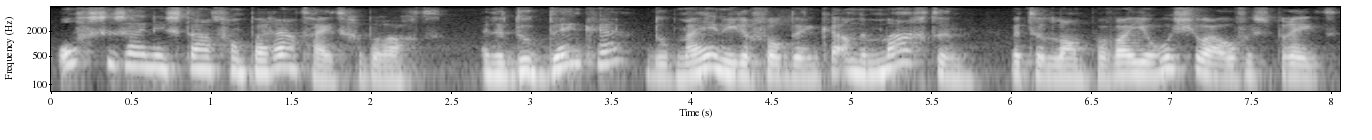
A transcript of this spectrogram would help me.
of ze zijn in staat van paraatheid gebracht. En het doet denken, doet mij in ieder geval denken, aan de maagden met de lampen, waar Jehoshua over spreekt.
